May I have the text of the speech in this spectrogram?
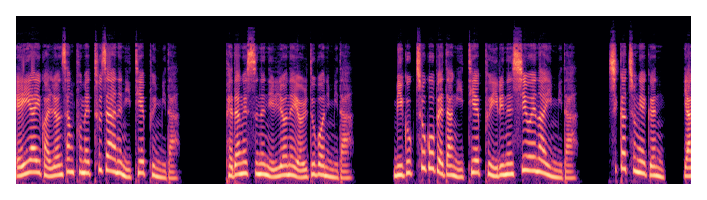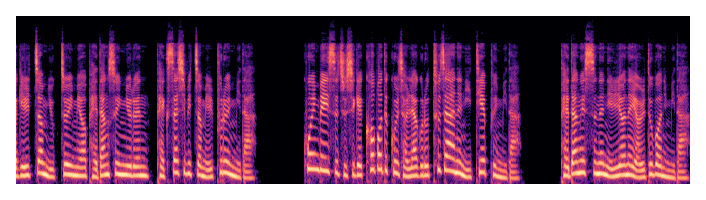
AI 관련 상품에 투자하는 ETF입니다. 배당 횟수는 1년에 12번입니다. 미국 초고 배당 ETF 1위는 CONI입니다. 시가총액은 약 1.6조이며 배당 수익률은 142.1%입니다. 코인베이스 주식의 커버드콜 전략으로 투자하는 ETF입니다. 배당 횟수는 1년에 12번입니다.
